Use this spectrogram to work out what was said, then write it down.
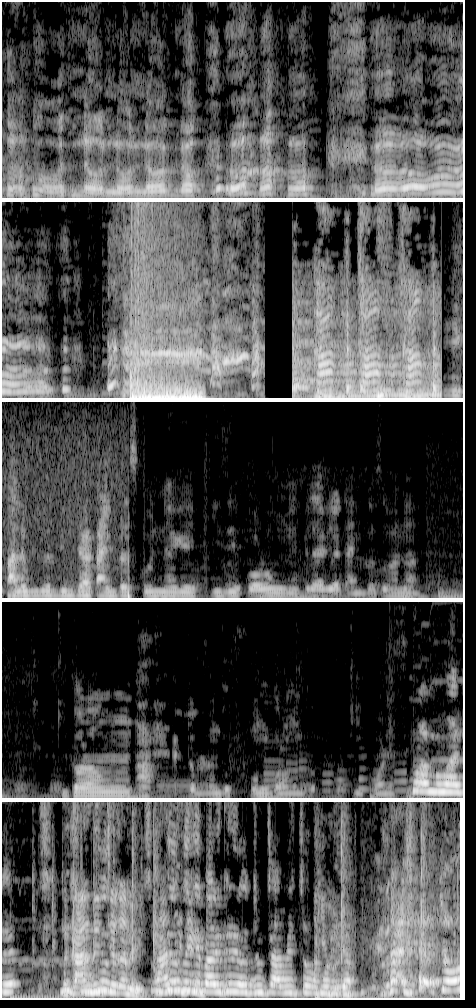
Oh, no, no, no, no. এই কালী পুজোর দিনটা টাইম পাস করি না গে কি যে করং একলা একলা টাইম পাস হয় না। কি করং আহ একটা বন্ধু ফোন করং তো কি করে? তোমার মোবাইলে তো কান দিচ্ছে কেন? সুন্দর থেকে বাইর করে ওই চাবি চোর করি চোর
